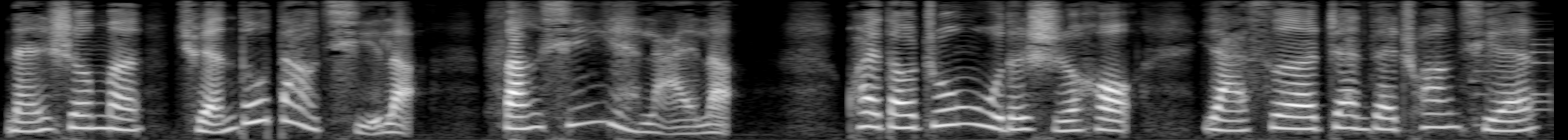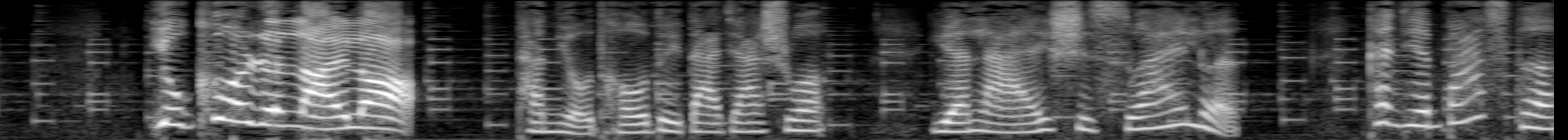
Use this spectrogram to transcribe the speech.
男生们全都到齐了，芳心也来了。快到中午的时候，亚瑟站在窗前，有客人来了。他扭头对大家说：“原来是苏埃伦。”看见巴斯特，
